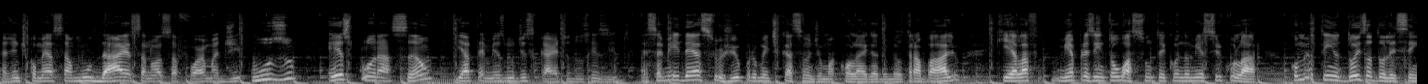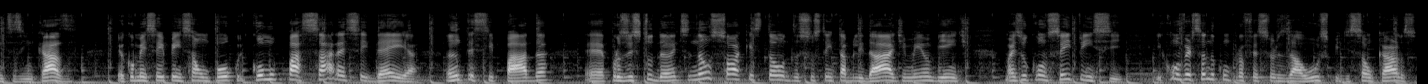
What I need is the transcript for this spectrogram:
a gente começa a mudar essa nossa forma de uso exploração e até mesmo descarte dos resíduos. Essa minha ideia surgiu por uma indicação de uma colega do meu trabalho, que ela me apresentou o assunto economia circular. Como eu tenho dois adolescentes em casa, eu comecei a pensar um pouco em como passar essa ideia antecipada é, para os estudantes, não só a questão da sustentabilidade meio ambiente, mas o conceito em si. E conversando com professores da USP de São Carlos,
